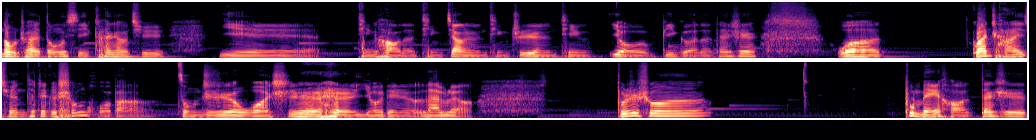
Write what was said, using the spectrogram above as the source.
弄出来的东西看上去也挺好的，挺匠人，挺直人，挺有逼格的，但是我观察了一圈他这个生活吧，总之我是有点来不了。不是说不美好，但是。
